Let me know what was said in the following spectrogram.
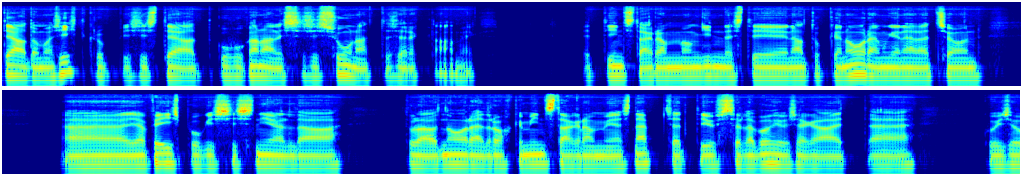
tead oma sihtgruppi, siis tead, kuhu kanalisse siis suunata see reklaam, eks et Instagram on kindlasti natuke noorem generatsioon äh, ja Facebookis siis nii-öelda tulevad noored rohkem Instagrami ja Snapchati just selle põhjusega, et äh, kui su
